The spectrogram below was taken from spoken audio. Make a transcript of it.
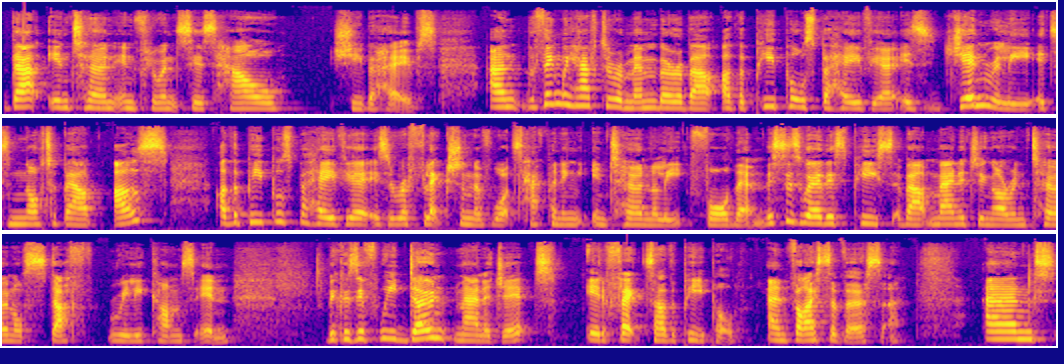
That in turn influences how she behaves. And the thing we have to remember about other people's behavior is generally it's not about us. Other people's behavior is a reflection of what's happening internally for them. This is where this piece about managing our internal stuff really comes in. Because if we don't manage it, it affects other people and vice versa. And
